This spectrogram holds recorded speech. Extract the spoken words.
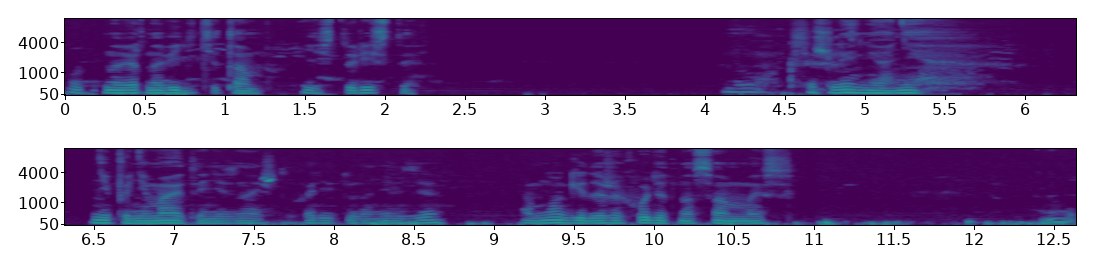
Вот, наверное, видите, там есть туристы. Но, к сожалению, они не понимают и не знают, что ходить туда нельзя. А многие даже ходят на сам мыс. Ну,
